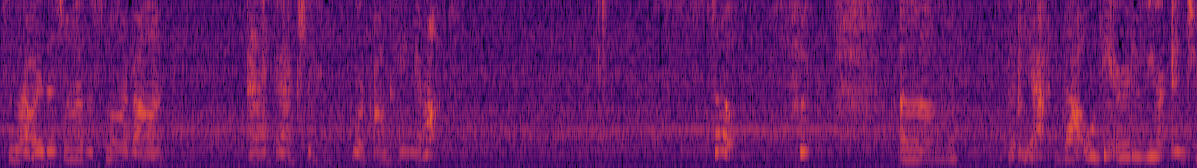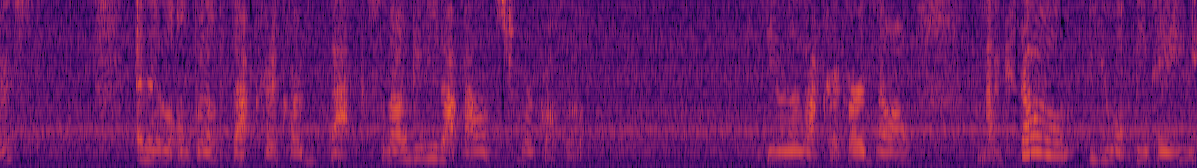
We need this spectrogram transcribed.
So that way this one has a smaller balance and I can actually work on paying it off. So, um, but yeah, that will get rid of your interest and it'll open up that credit card back. So that'll give you that balance to work off of. Even though that credit card's now maxed out, you won't be paying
